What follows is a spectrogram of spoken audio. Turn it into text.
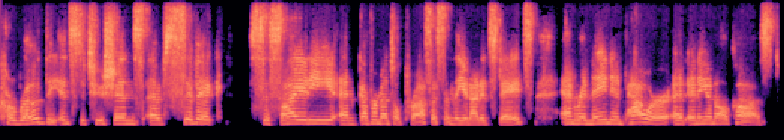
corrode the institutions of civic society and governmental process in the United States and remain in power at any and all cost.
